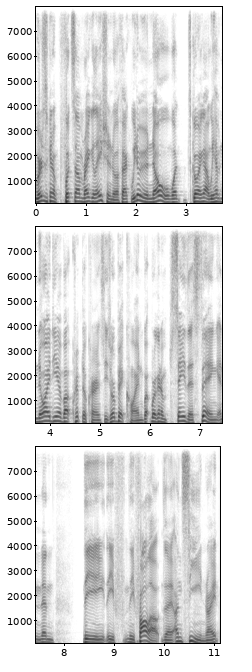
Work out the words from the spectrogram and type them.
we're just going to put some regulation into effect. We don't even know what's going on. We have no idea about cryptocurrencies or bitcoin but we're going to say this thing and then the the the fallout, the unseen, right,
